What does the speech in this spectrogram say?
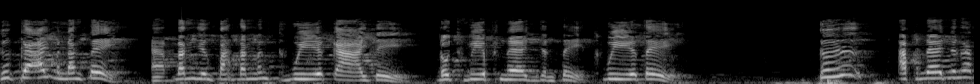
គឺកាយមិនដឹងទេ អាដឹងយើងប៉ះដឹងហ្នឹងទ្វាកាយទេ ដូចទ្វាភ្នែកអញ្ចឹងទេទ្វាទេគឺអាភ្នែកហ្នឹង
